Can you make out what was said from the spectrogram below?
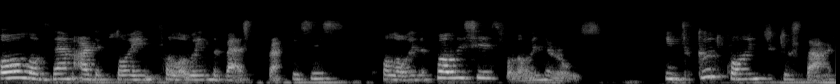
all of them are deploying following the best practices following the policies, following the rules. It's a good point to start.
